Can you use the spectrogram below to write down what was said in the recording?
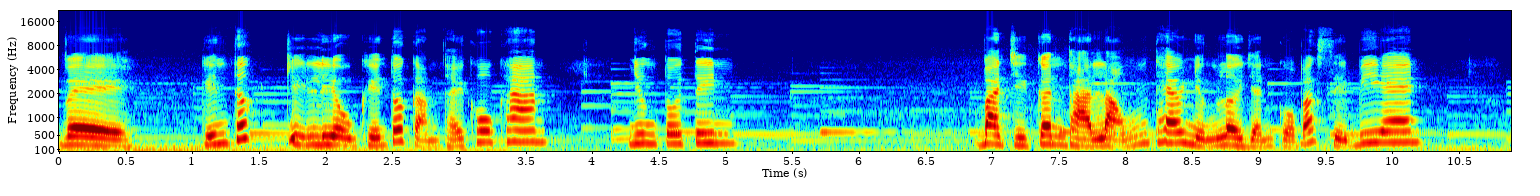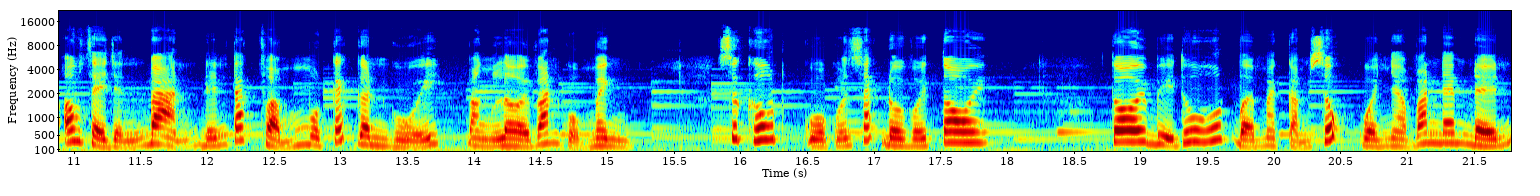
về kiến thức trị liệu khiến tôi cảm thấy khô khan. Nhưng tôi tin bạn chỉ cần thả lỏng theo những lời dẫn của bác sĩ BN ông sẽ dẫn bạn đến tác phẩm một cách gần gũi bằng lời văn của mình. Sức hút của cuốn sách đối với tôi. Tôi bị thu hút bởi mạch cảm xúc của nhà văn đem đến.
